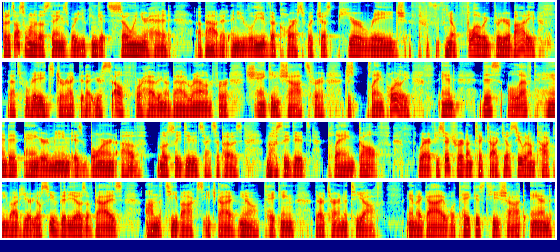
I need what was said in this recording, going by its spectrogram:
But it's also one of those things where you can get so in your head about it and you leave the course with just pure rage, th- you know, flowing through your body. That's rage directed at yourself for having a bad round, for shanking shots, for just playing poorly. And this left handed anger meme is born of mostly dudes, I suppose, mostly dudes playing golf where if you search for it on TikTok, you'll see what I'm talking about here. You'll see videos of guys on the tee box, each guy, you know, taking their turn to tee off. And a guy will take his tee shot and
